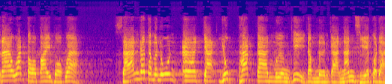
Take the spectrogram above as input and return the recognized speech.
ตราวรรคต่อไปบอกว่า สารรัฐธรรมนูญอาจจะยุบพักการเมืองที่ดำเนินการนั้นเสียก็ได้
